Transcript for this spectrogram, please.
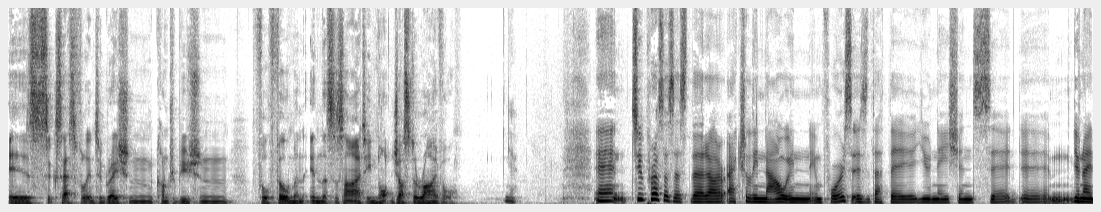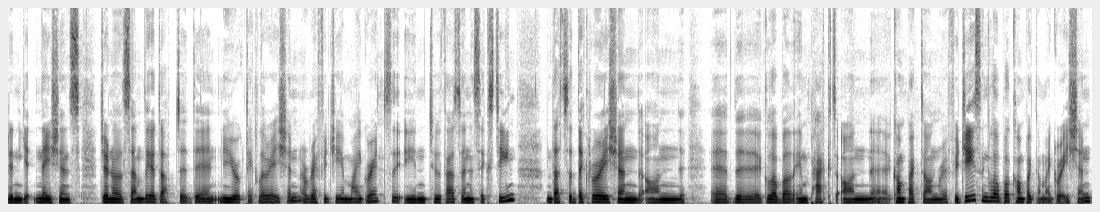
is successful integration, contribution, fulfillment in the society, not just arrival. And two processes that are actually now in, in force is that the Nations, uh, um, United Nations General Assembly adopted the New York Declaration of Refugee and Migrants in 2016. And that's a declaration on uh, the global impact on uh, compact on refugees and global compact on migration.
